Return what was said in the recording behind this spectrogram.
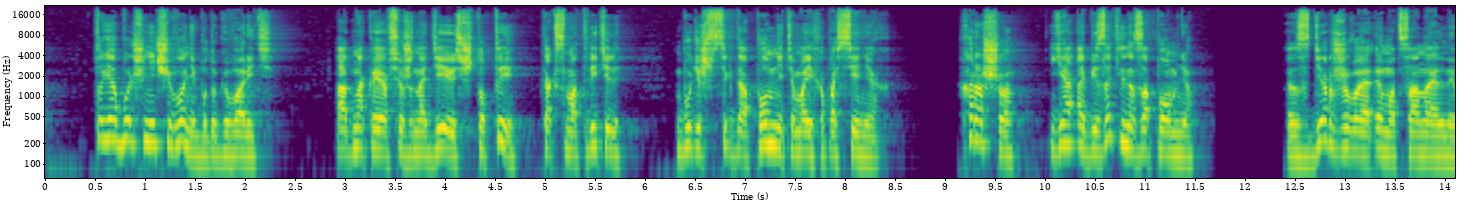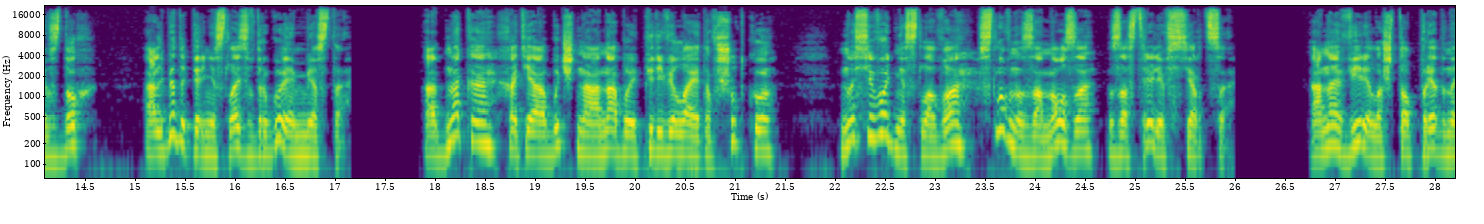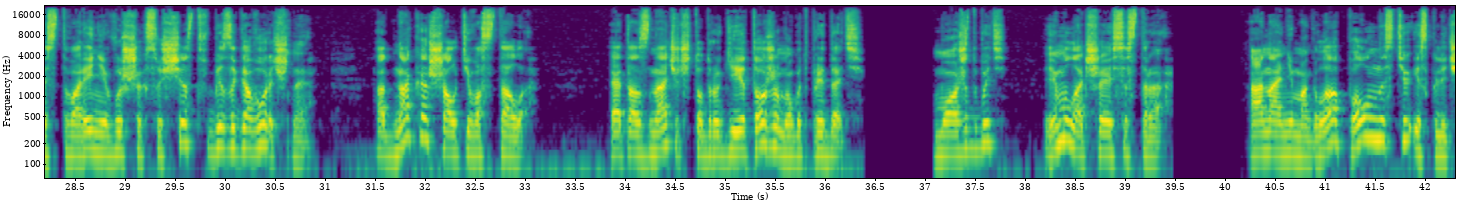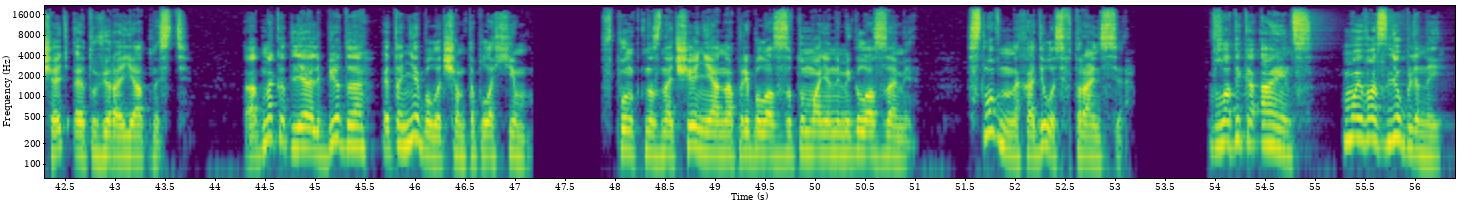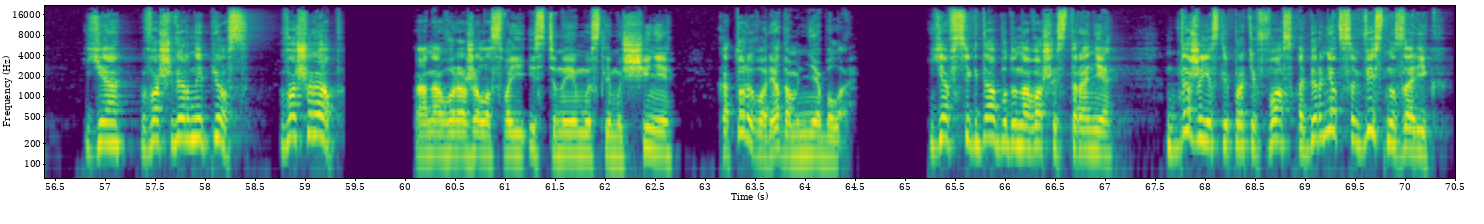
то я больше ничего не буду говорить. Однако я все же надеюсь, что ты, как смотритель, будешь всегда помнить о моих опасениях. «Хорошо, я обязательно запомню». Сдерживая эмоциональный вздох, Альбеда перенеслась в другое место. Однако, хотя обычно она бы перевела это в шутку, но сегодня слова, словно заноза, застряли в сердце. Она верила, что преданность творений высших существ безоговорочная. Однако Шалти восстала. Это значит, что другие тоже могут предать. Может быть, и младшая сестра. Она не могла полностью исключать эту вероятность. Однако для Альбеда это не было чем-то плохим. В пункт назначения она прибыла с затуманенными глазами, словно находилась в трансе. «Владыка Айнс, мой возлюбленный, я ваш верный пес, ваш раб!» Она выражала свои истинные мысли мужчине, которого рядом не было. «Я всегда буду на вашей стороне, даже если против вас обернется весь Назарик!»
